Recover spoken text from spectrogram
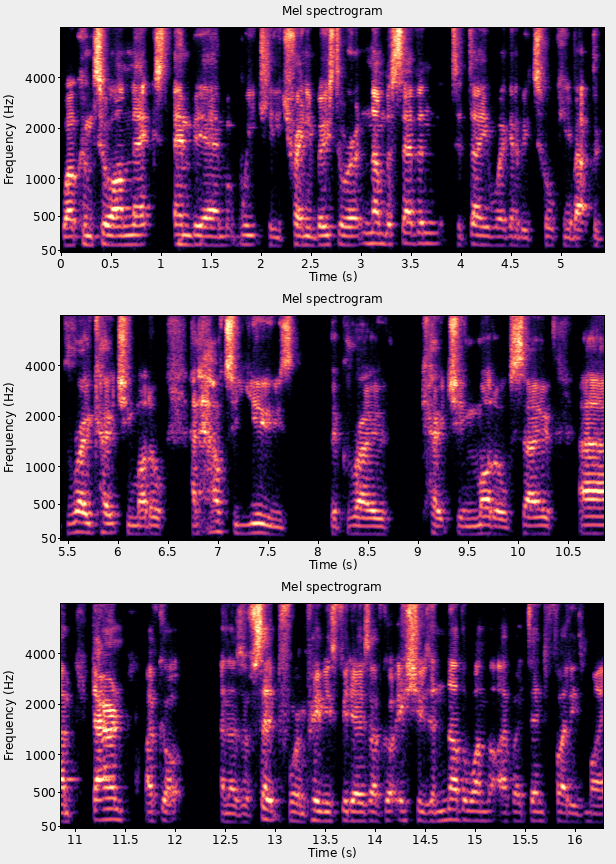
Welcome to our next MBM weekly training booster. We're at number seven. Today, we're going to be talking about the Grow coaching model and how to use the Grow coaching model. So, um, Darren, I've got, and as I've said before in previous videos, I've got issues. Another one that I've identified is my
